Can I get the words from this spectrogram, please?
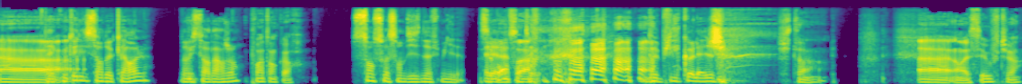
Euh, T'as écouté l'histoire de Carole dans l'histoire d'argent? Pointe encore. 179 000. C'est bon ça. depuis le collège. Putain. Euh, non, mais c'est ouf, tu vois.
